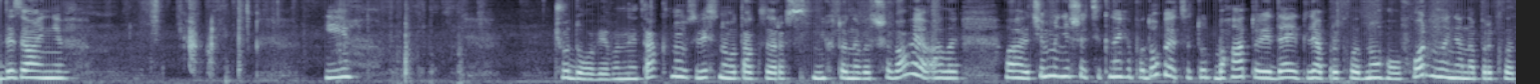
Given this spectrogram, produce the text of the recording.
дизайнів. І чудові вони, так? Ну, звісно, отак зараз ніхто не вишиває, але чим мені ще ці книги подобаються, тут багато ідей для прикладного оформлення, наприклад,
